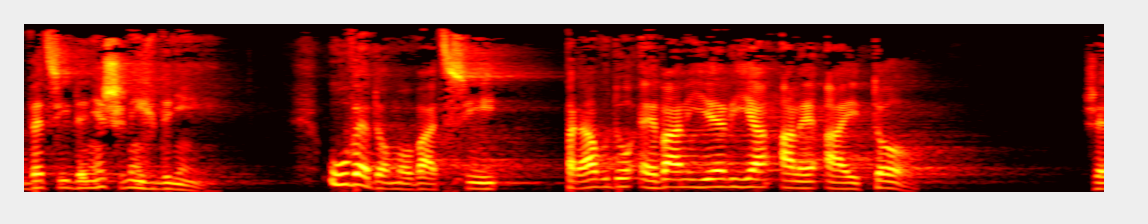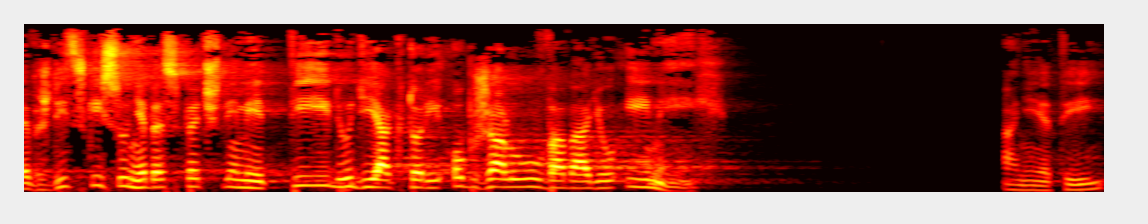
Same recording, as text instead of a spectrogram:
veci dnešných dní. Uvedomovať si pravdu Evanielia, ale aj to, že vždycky sú nebezpečnými tí ľudia, ktorí obžalúvajú iných. A nie tí,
